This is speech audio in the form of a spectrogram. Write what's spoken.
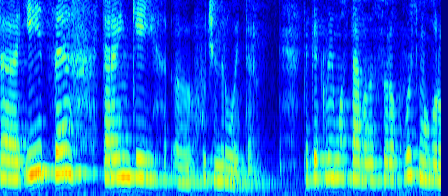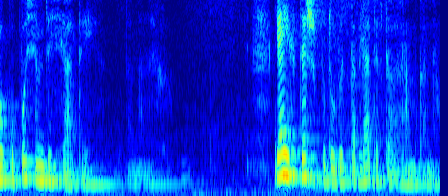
Е, І це старенький Хученройтер. Таке клеймо ставили з 48-го року по 70-й на них. Я їх теж буду виставляти в телеграм-канал.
